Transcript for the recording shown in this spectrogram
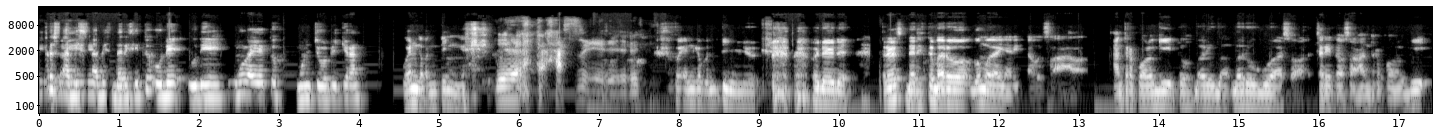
terus abis abis dari situ udah udah mulai tuh muncul pikiran UN gak penting Iya, asik. UN gak penting gitu. udah udah terus dari situ baru gue mulai nyari tahu soal antropologi itu baru baru gue soal cari tahu soal antropologi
